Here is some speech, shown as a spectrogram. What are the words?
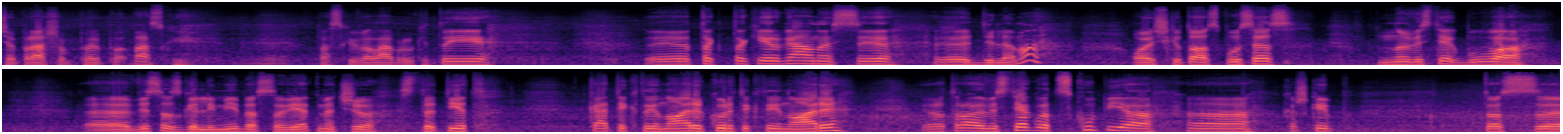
Čia prašom, pa paskui, paskui vėlabraukį. Tai e, tokia ir gaunasi e, dilema, o iš kitos pusės, nu vis tiek buvo e, visos galimybės sovietmečių statyti, ką tik tai nori, kur tik tai nori. Ir atrodo vis tiek vat skupijo e, kažkaip tos e,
